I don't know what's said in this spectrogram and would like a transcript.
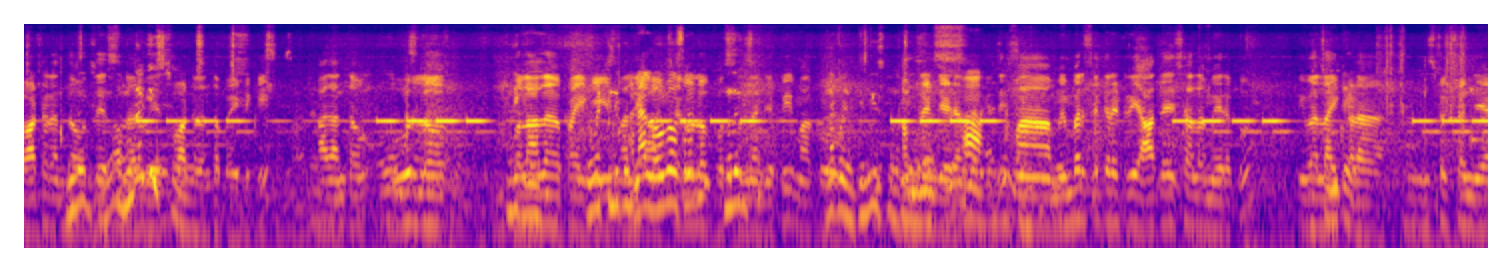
వాటర్ అంతా వదిలేస్తున్నారు. వేస్ట్ వాటర్ అంతా బయటికి. అదంతా ఊర్లో పొలాల పైకి వస్తుందని చెప్పి మాకు కంప్లైంట్ చేయడం జరిగింది. మా మెంబర్ సెక్రటరీ ఆదేశాల మేరకు ఇవాళ ఇక్కడ ఇన్స్పెక్షన్ చే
